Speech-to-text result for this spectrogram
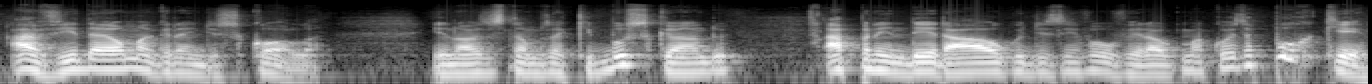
A vida é uma grande escola e nós estamos aqui buscando aprender algo, desenvolver alguma coisa. Por quê?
